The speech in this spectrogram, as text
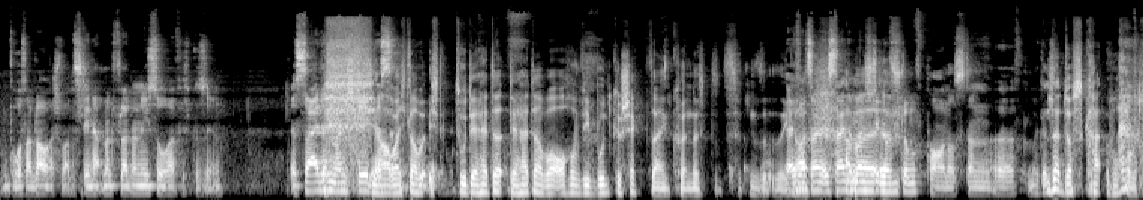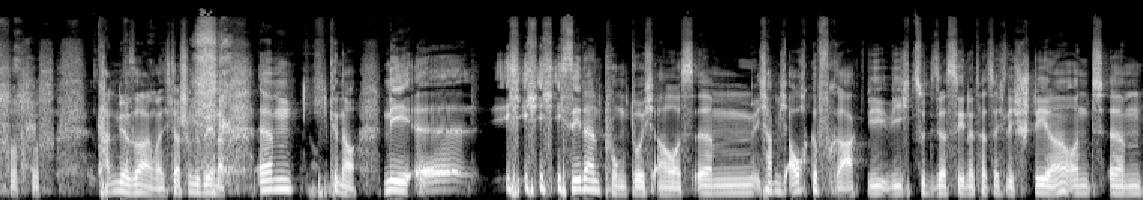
äh, ein großer blauer Schwanz. Den hat man vielleicht noch nicht so häufig gesehen. Es sei denn, man steht. Ja, aber ich glaube, ich, du, der hätte, der hätte aber auch irgendwie bunt gescheckt sein können. Das, das hätten sie, Ja, ich wollte sagen, es sei denn, aber, man steht auf ähm, Schlumpfpornos, dann äh, Na, das kann, oh, kann dir sagen, was ich da schon gesehen habe. Ähm, genau. Nee, äh, ich, ich, ich, ich sehe deinen Punkt durchaus. Ähm, ich habe mich auch gefragt, wie, wie ich zu dieser Szene tatsächlich stehe. Und ähm,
